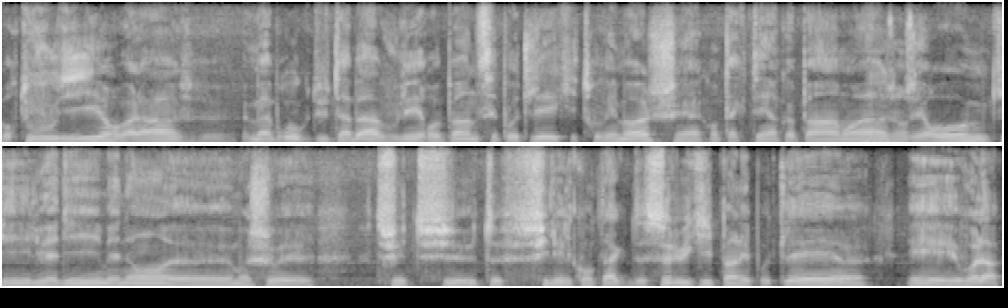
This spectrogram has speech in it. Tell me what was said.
pour tout vous dire, voilà, je- Mabrouk du tabac voulait repeindre ses potelets qu'il trouvait moches et a contacté un copain à moi, Jean-Jérôme, qui lui a dit Mais non, euh, moi je. Je vais te, te filer le contact de celui qui peint les potelets. euh, et voilà.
